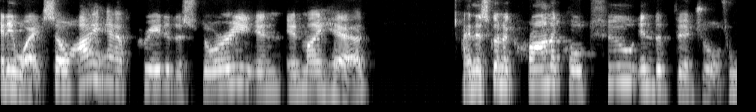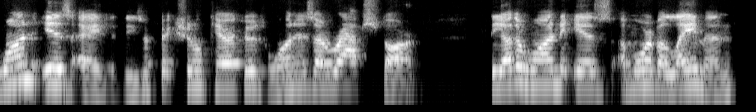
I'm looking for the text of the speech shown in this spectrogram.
anyway, so I have created a story in in my head and it's going to chronicle two individuals. One is a, these are fictional characters, one is a rap star. The other one is a more of a layman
